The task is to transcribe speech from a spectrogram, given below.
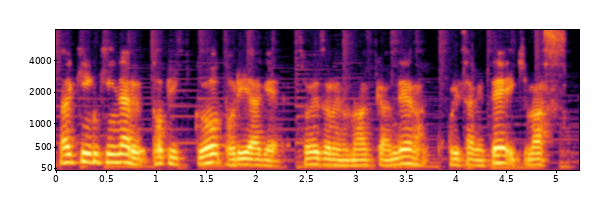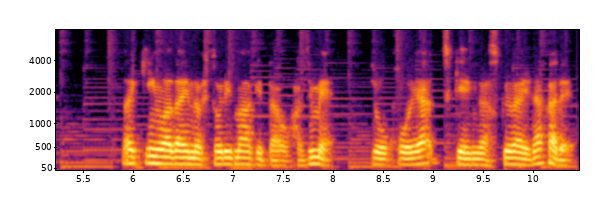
最近気になるトピックを取り上げ、それぞれのマーケ間で掘り下げていきます。最近話題の一人マーケターをはじめ、情報や知見が少ない中で、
